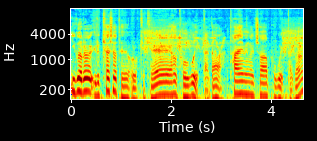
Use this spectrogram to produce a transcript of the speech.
이거를 이렇게 하셔도 돼요. 이렇게 계속 돌고 있다가 타이밍을 쫙 보고 있다가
